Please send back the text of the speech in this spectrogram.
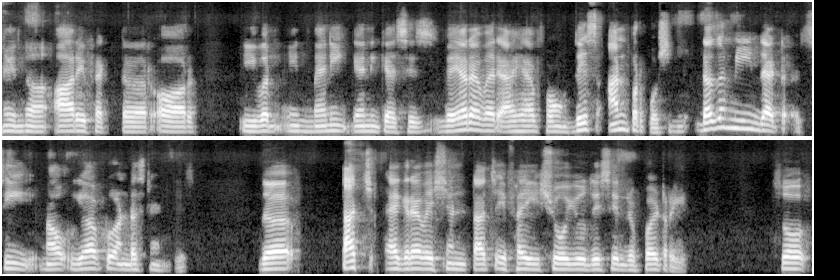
in uh, RA factor or even in many many cases wherever I have found this unproportionate doesn't mean that see now you have to understand this. The touch aggravation touch if I show you this in repertory. So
